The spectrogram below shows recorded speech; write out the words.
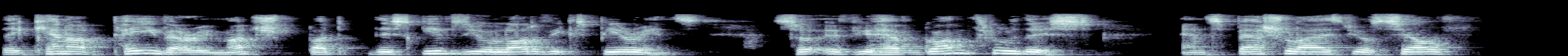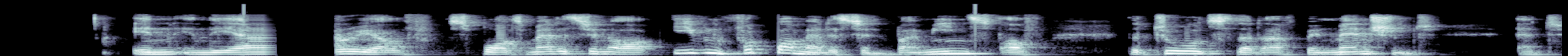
They cannot pay very much, but this gives you a lot of experience. So if you have gone through this and specialized yourself in, in the area of sports medicine or even football medicine by means of the tools that have been mentioned at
